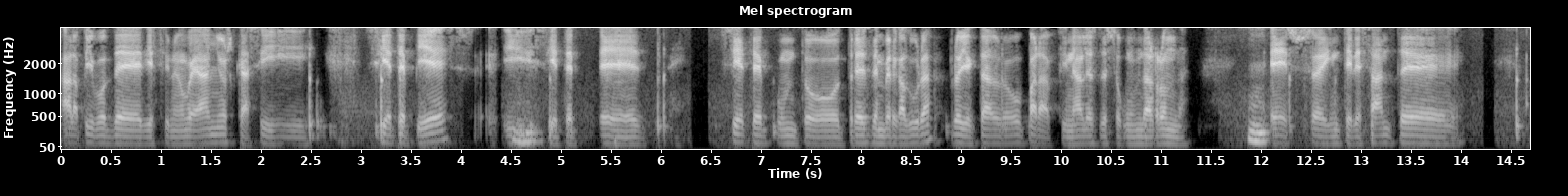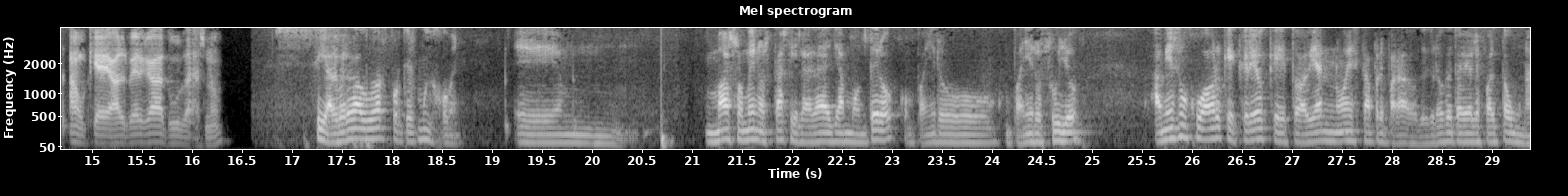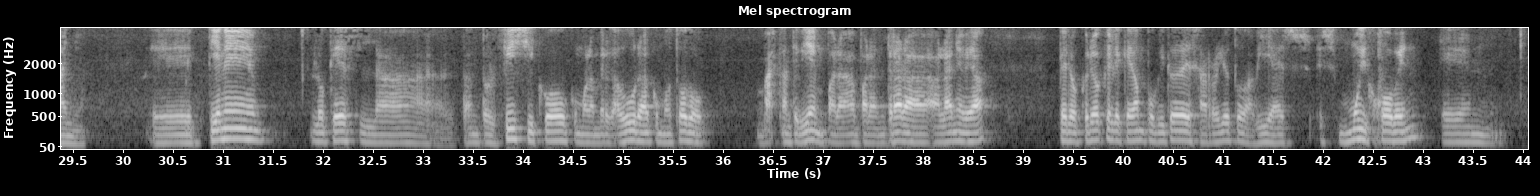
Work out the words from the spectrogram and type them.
Ahora pivot de 19 años, casi 7 pies y 7, eh, 7.3 de envergadura, proyectado para finales de segunda ronda. Es eh, interesante, aunque alberga dudas, ¿no? Sí, alberga dudas porque es muy joven. Eh, más o menos casi la edad de Jan Montero, compañero, compañero suyo. A mí es un jugador que creo que todavía no está preparado, que creo que todavía le falta un año. Eh, tiene lo que es la, tanto el físico como la envergadura, como todo, bastante bien para, para entrar a, la NBA, pero creo que le queda un poquito de desarrollo todavía. Es, es muy joven. Eh,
